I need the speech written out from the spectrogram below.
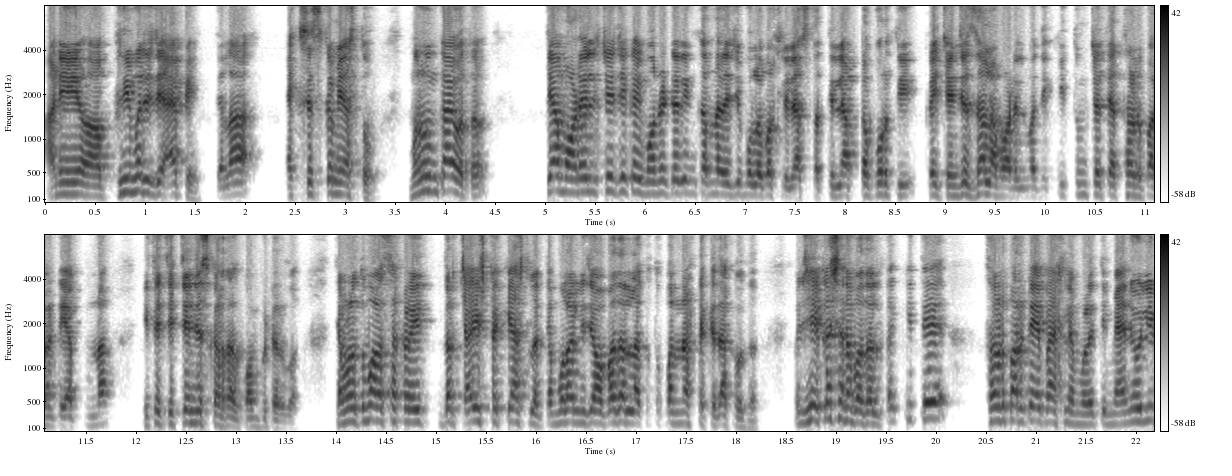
आणि फ्रीमध्ये जे ऍप आहे त्याला ऍक्सेस कमी असतो. म्हणून काय होतं त्या मॉडेलचे जे काही मॉनिटरिंग करणारे जे मुलं बसलेले असतात ते लॅपटॉपवरती काही चेंजेस झाला मॉडेलमध्ये की तुमच्या त्या थर्ड पार्टी ऍपना इथे ते चेंजेस करतात कॉम्प्युटरवर त्यामुळे तुम्हाला सकाळी जर चाळीस टक्के असलं त्या मुलांनी जेव्हा बदलला तर तो पन्नास टक्के दाखवतं. म्हणजे हे कशाने बदलतं की ते थर्ड पार्टी ऍप असल्यामुळे ती मॅन्युअली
